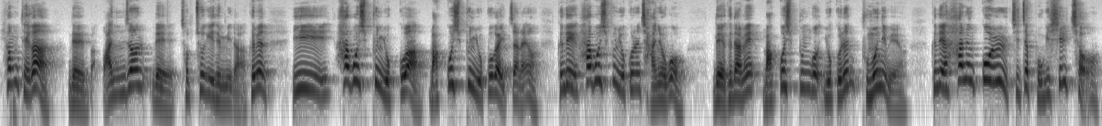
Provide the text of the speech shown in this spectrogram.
형태가 네, 완전 네, 접촉이 됩니다. 그러면 이 하고 싶은 욕구와 맞고 싶은 욕구가 있잖아요. 근데 하고 싶은 욕구는 자녀고 네, 그다음에 맞고 싶은 거 욕구는 부모님이에요. 근데 하는 꼴 진짜 보기 싫죠.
